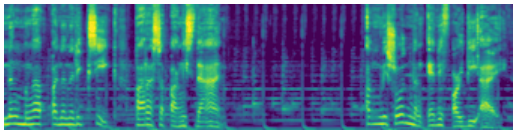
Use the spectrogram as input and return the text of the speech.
ng mga pananaliksik para sa pangisdaan. Ang misyon ng NFRDI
